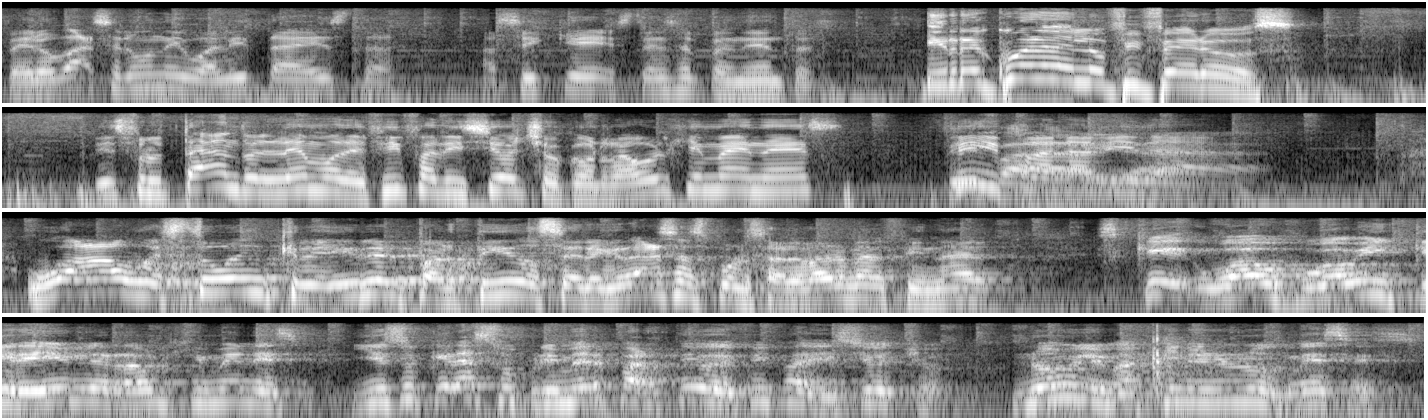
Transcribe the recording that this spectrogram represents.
pero va a ser una igualita a esta. Así que esténse pendientes. Y recuerden fiferos. Disfrutando el demo de FIFA 18 con Raúl Jiménez. FIFA, la vida. ¡Wow! Estuvo increíble el partido, Ser. Gracias por salvarme al final. Es que, wow, jugaba increíble Raúl Jiménez. Y eso que era su primer partido de FIFA 18. No me lo imagino en unos meses.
